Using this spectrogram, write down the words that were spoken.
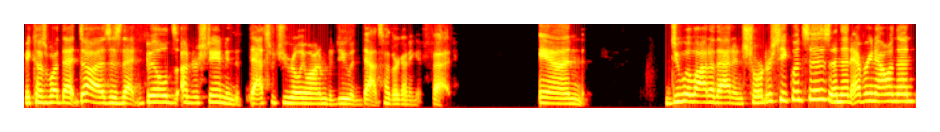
Because what that does is that builds understanding that that's what you really want them to do and that's how they're going to get fed. And do a lot of that in shorter sequences and then every now and then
